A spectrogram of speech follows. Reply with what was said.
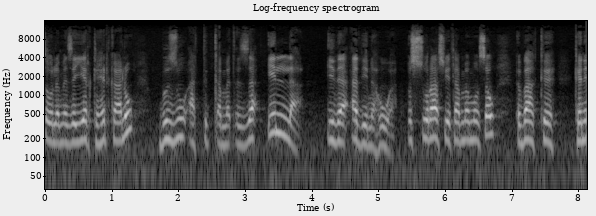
ሰው ለመዘየር ከሄድ ካሉ ብዙ አትቀመጥ እዛ ኢላ ኢዛ አዚነ ሁዋ እሱ ራሱ የታመመው ሰው እባክህ ከኔ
